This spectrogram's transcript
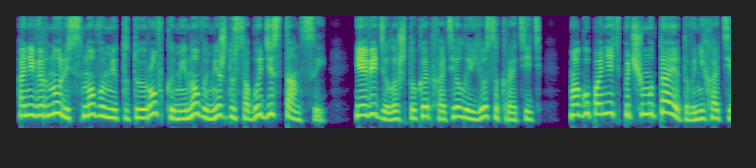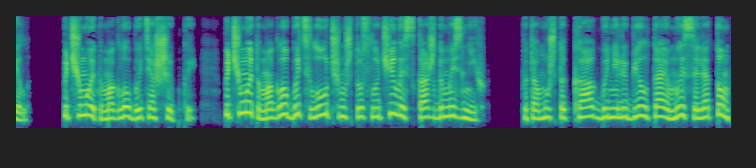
Они вернулись с новыми татуировками и новой между собой дистанцией. Я видела, что Кэт хотела ее сократить. Могу понять, почему Та этого не хотел. Почему это могло быть ошибкой? Почему это могло быть лучшим, что случилось с каждым из них? Потому что как бы не любил Тай мысль о том,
